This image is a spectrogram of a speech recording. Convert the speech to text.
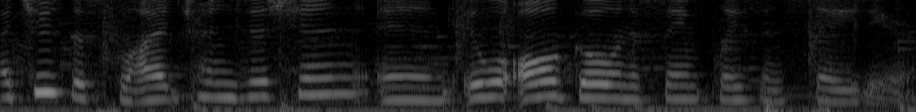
I choose the slide transition and it will all go in the same place and stay there.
